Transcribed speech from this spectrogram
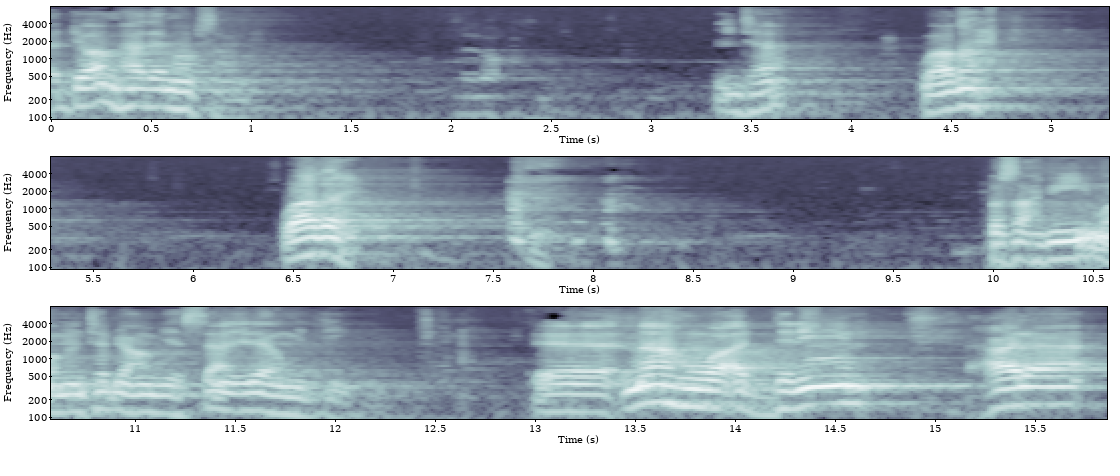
الدوام هذا ما هو بصحيح. انتهى؟ واضح؟ واضح. وصحبه ومن تبعهم بإحسان إلى يوم الدين. آه، ما هو الدليل على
